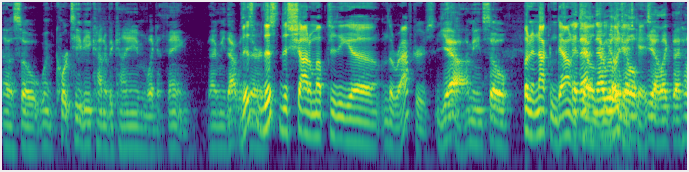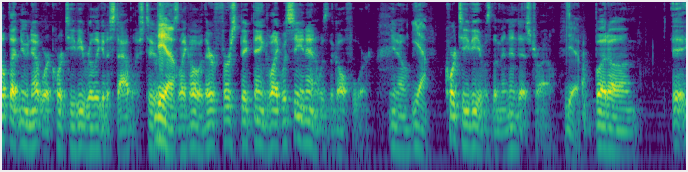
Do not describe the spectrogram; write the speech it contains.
uh, so when Court TV kind of became like a thing, I mean that was this their this this shot him up to the uh, the rafters, yeah. I mean so. but it knocked him down and until that, that the really OJ's helped. case. Yeah, like that helped that new network, Court TV, really get established too. Yeah. it was like oh, their first big thing, like with CNN, it was the Gulf War. You know, yeah, Court TV, it was the Menendez trial. yeah. But um, eh,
